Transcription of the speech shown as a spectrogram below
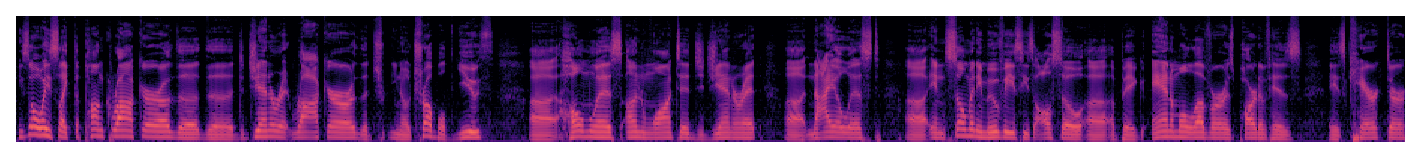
He's always like the punk rocker, the the degenerate rocker, the tr- you know troubled youth, uh, homeless, unwanted, degenerate, uh, nihilist. Uh, in so many movies, he's also uh, a big animal lover as part of his his character.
